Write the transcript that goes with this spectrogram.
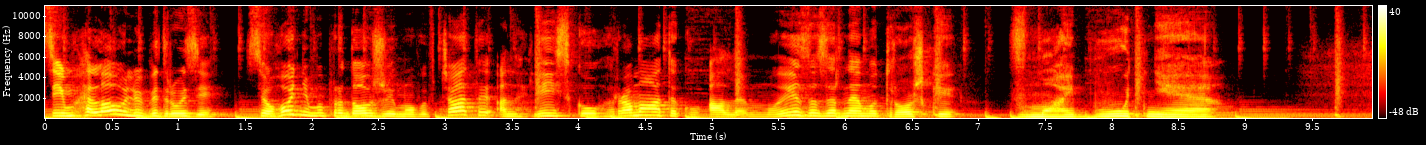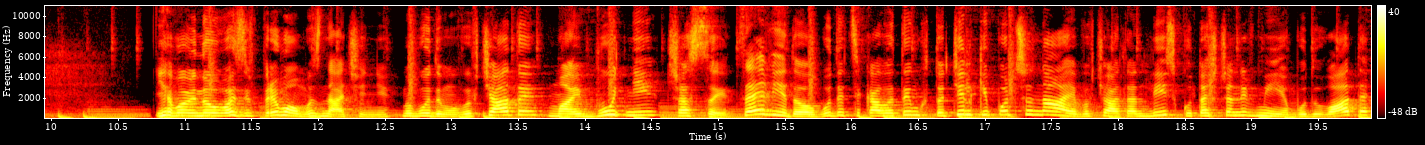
Всім хеллоу, любі друзі! Сьогодні ми продовжуємо вивчати англійську граматику, але ми зазирнемо трошки в майбутнє. Я маю на увазі в прямому значенні. Ми будемо вивчати майбутні часи. Це відео буде цікаве тим, хто тільки починає вивчати англійську та ще не вміє будувати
